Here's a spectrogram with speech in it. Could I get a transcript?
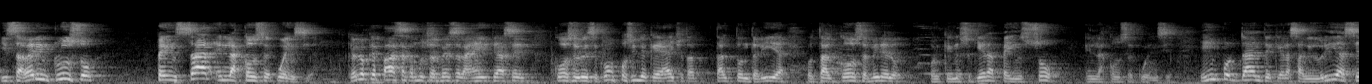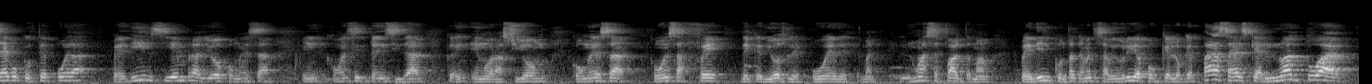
y saber incluso pensar en las consecuencias. ¿Qué es lo que pasa que muchas veces la gente hace cosas y dice, ¿cómo es posible que haya hecho tal, tontería o tal cosa? Mírelo, porque ni siquiera pensó en las consecuencias. Es importante que la sabiduría sea algo que usted pueda pedir siempre a Dios con esa, con esa intensidad en oración, con esa, con esa fe de que Dios le puede. no hace falta, hermano, pedir constantemente sabiduría, porque lo que pasa es que al no actuar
